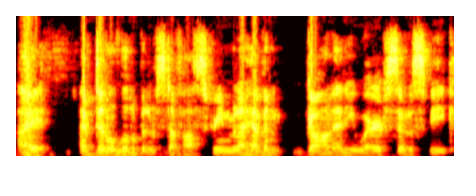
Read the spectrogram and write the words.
I I've done a little bit of stuff off-screen, but I haven't gone anywhere, so to speak.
